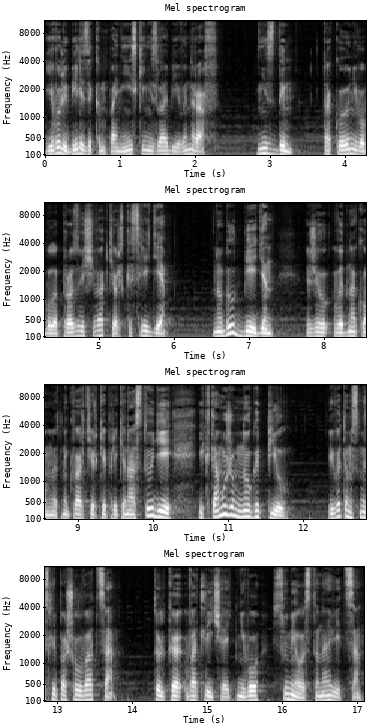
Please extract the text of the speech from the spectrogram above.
его любили за компанейский незлобивый нрав. Низдым, такое у него было прозвище в актерской среде – но был беден, жил в однокомнатной квартирке при киностудии и к тому же много пил. И в этом смысле пошел в отца. Только в отличие от него сумел остановиться.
